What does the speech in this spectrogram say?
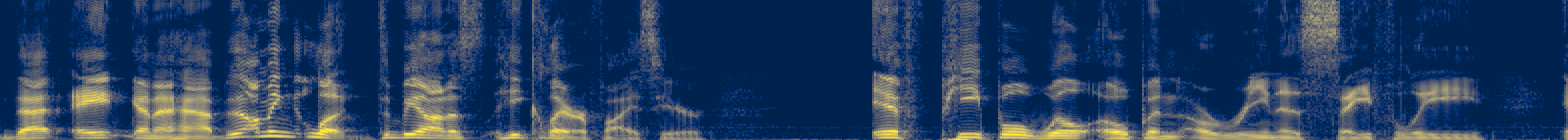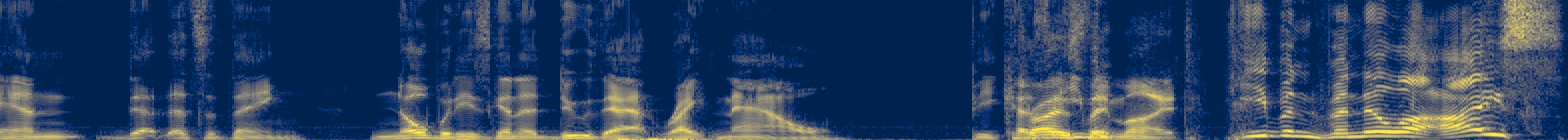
That ain't gonna happen. I mean, look, to be honest, he clarifies here if people will open arenas safely and that, that's the thing nobody's gonna do that right now because even, they might. even vanilla ice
